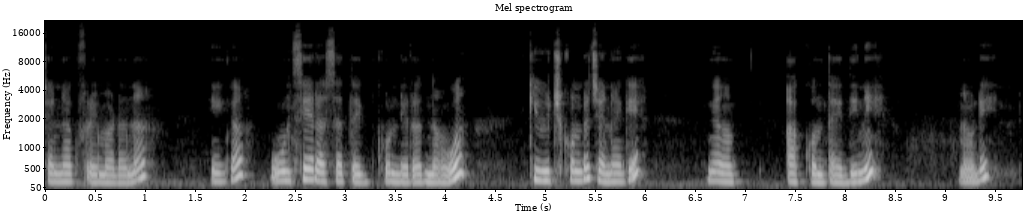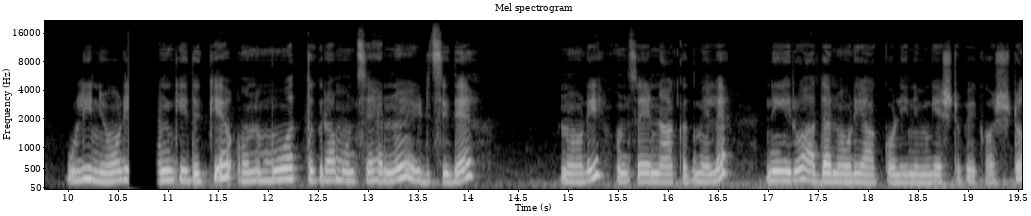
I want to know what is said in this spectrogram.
ಚೆನ್ನಾಗಿ ಫ್ರೈ ಮಾಡೋಣ. ಈಗ ಹುಣಸೆ ರಸ ತೆಗೆದುಕೊಂಡಿರೋದು ನಾವು ಕಿವಿಚ್ಕೊಂಡು ಚೆನ್ನಾಗಿ ಹಾಕ್ಕೊತಾ ಇದ್ದೀನಿ. ನೋಡಿ, ಹುಳಿ ನೋಡಿ. ನನಗೆ ಇದಕ್ಕೆ ಒಂದು ಮೂವತ್ತು ಗ್ರಾಮ್ ಹುಣಸೆಹಣ್ಣು ಹಿಡಿಸಿದೆ. ನೋಡಿ, ಹುಣಸೆಹಣ್ಣು ಹಾಕಿದ್ಮೇಲೆ ನೀರು ಅದ ನೋಡಿ ಹಾಕ್ಕೊಳ್ಳಿ, ನಿಮಗೆ ಎಷ್ಟು ಬೇಕೋ ಅಷ್ಟು.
